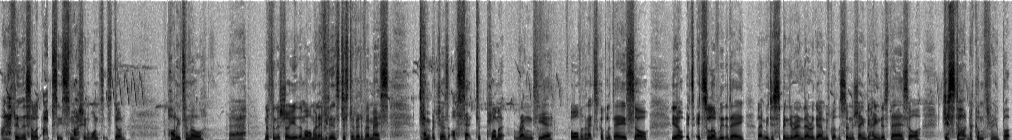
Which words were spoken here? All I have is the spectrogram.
And I think this will look absolutely smashing once it's done. Polytunnel, uh, nothing to show you at the moment, everything's just a bit of a mess. Temperatures are set to plummet around here over the next couple of days so you know it's it's lovely today let me just spin you around there again we've got the sunshine behind us there sort of just starting to come through but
